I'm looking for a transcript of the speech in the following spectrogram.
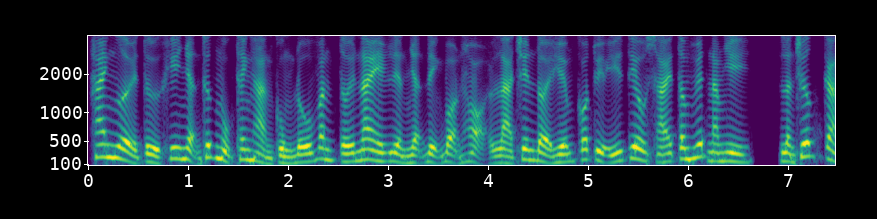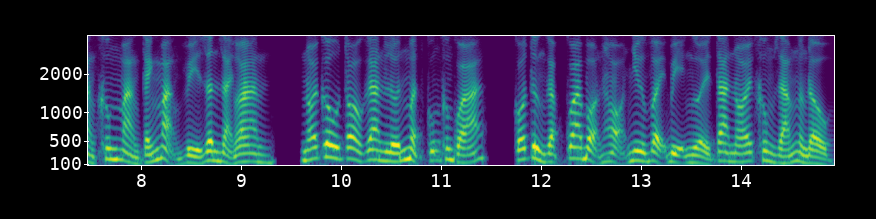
hai người từ khi nhận thức Mục Thanh Hàn cùng Đỗ Văn tới nay liền nhận định bọn họ là trên đời hiếm có tùy ý tiêu sái tâm huyết nam nhi, lần trước càng không màng tánh mạng vì dân giải oan, nói câu to gan lớn mật cũng không quá, có từng gặp qua bọn họ như vậy bị người ta nói không dám ngẩng đầu,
